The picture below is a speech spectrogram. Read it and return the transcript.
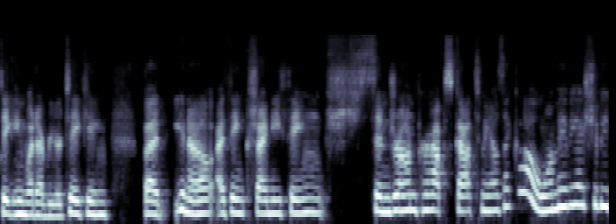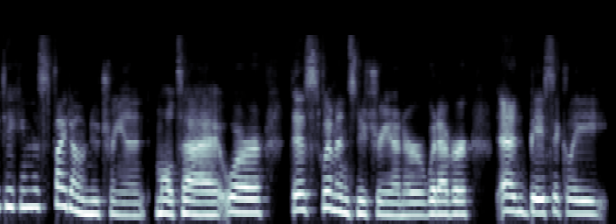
taking whatever you're taking? But, you know, I think shiny thing syndrome perhaps got to me. I was like, oh, well, maybe I should be taking this phytonutrient multi or this women's nutrient or whatever. And basically,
